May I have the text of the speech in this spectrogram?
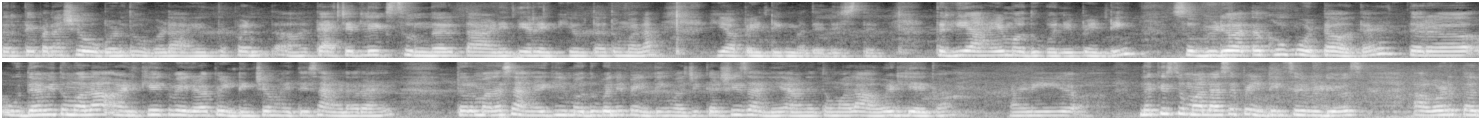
तर ते पण असे ओबडधोबड आहेत. पण त्याच्यातली एक सुंदरता आणि ती रेखीवता तुम्हाला या पेंटिंगमध्ये दिसते. तर ही आहे मधुबनी पेंटिंग सो व्हिडिओ आता खूप मोठा होता आहे. तर उद्या मी तुम्हाला आणखी एक वेगळ्या पेंटिंगची माहिती सांगणार आहे. तर मला सांगा की मधुबनी पेंटिंग माझी कशी झाली आहे आणि तुम्हाला आवडली आहे का? आणि नक्कीच तुम्हाला असे पेंटिंगचे व्हिडिओज आवडतात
